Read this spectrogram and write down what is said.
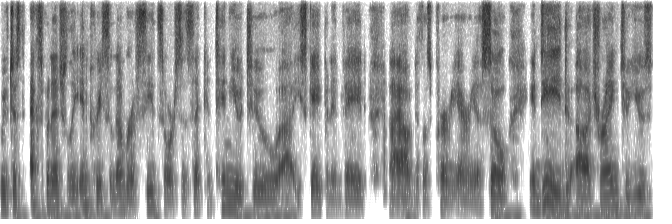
we've just exponentially increased the number of seed sources that continue to uh, escape and invade uh, out into those prairie areas. So, indeed, uh, trying to use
